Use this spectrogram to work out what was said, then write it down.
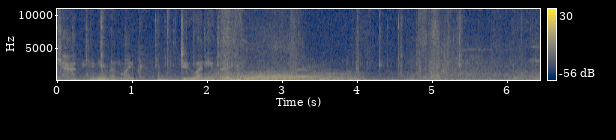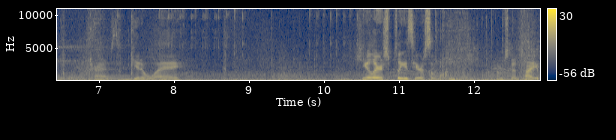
God, I can't even, like, do anything. Trying to get away. Healers, please hear someone. I'm just gonna type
